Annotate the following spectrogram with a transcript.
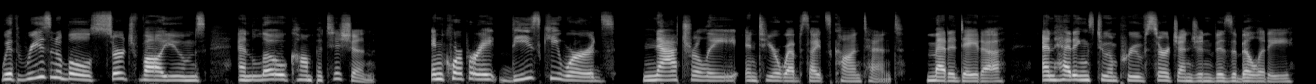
with reasonable search volumes and low competition. Incorporate these keywords naturally into your website's content, metadata, and headings to improve search engine visibility.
